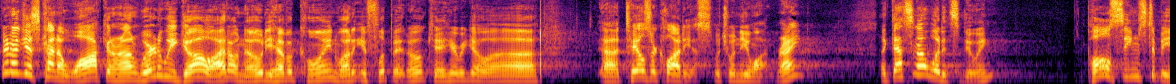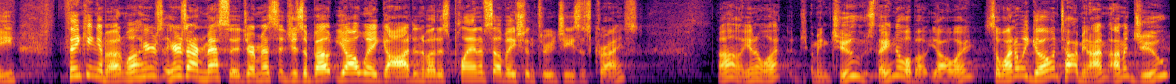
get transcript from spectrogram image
They're not just kind of walking around. Where do we go? I don't know. Do you have a coin? Why don't you flip it? Okay, here we go. Uh, uh, Tails or Claudius? Which one do you want, right? Like, that's not what it's doing. Paul seems to be thinking about, well, here's, here's our message. Our message is about Yahweh God and about his plan of salvation through Jesus Christ. Oh, you know what? I mean, Jews, they know about Yahweh. So why don't we go and talk? I mean, I'm, I'm a Jew.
